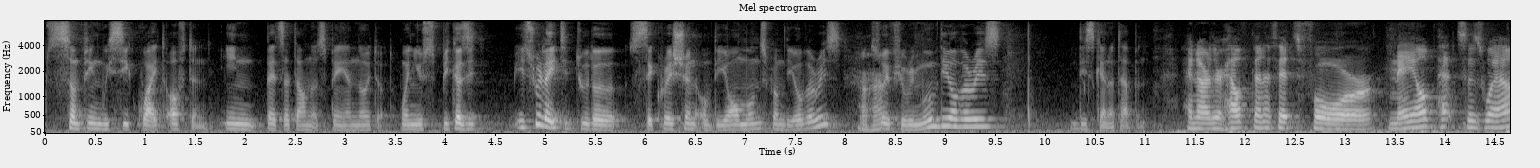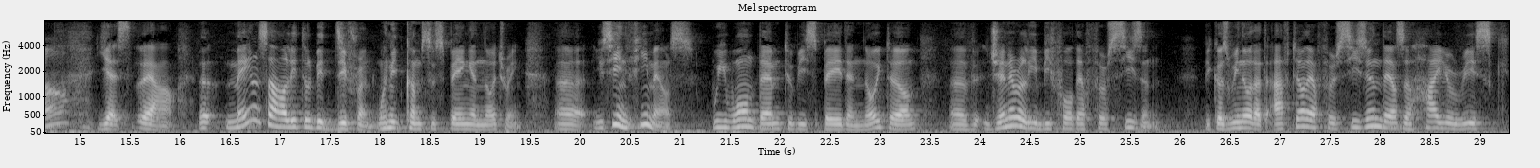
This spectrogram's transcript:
something we see quite often in pets that are not spayed and neutered. When you because it it's related to the secretion of the hormones from the ovaries. Uh-huh. So if you remove the ovaries, this cannot happen. And are there health benefits for male pets as well? Yes, there are. Uh, males are a little bit different when it comes to spaying and neutering. Uh, you see, in females, we want them to be spayed and neutered uh, generally before their first season, because we know that after their first season, there's a higher risk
